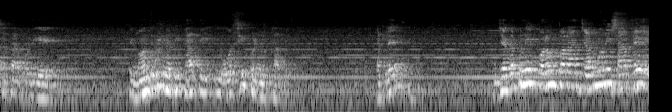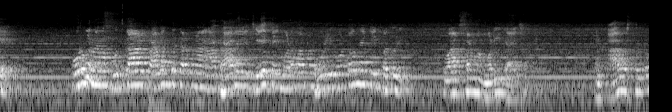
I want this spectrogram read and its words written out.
છતાં બોલીએ, એ બંધ નથી થતી, એ ઓછી પણ થતી. એટલે જગતની પરંપરા જન્મની સાથે પૂર્વના ભૂતકાળ પ્રારબ્ધ કર્મના આધારે જે કંઈ મળવાનું હોય ઓટોમેટિક બધું વારસામાં મળી જાય છે. આ વસ્તુ તો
